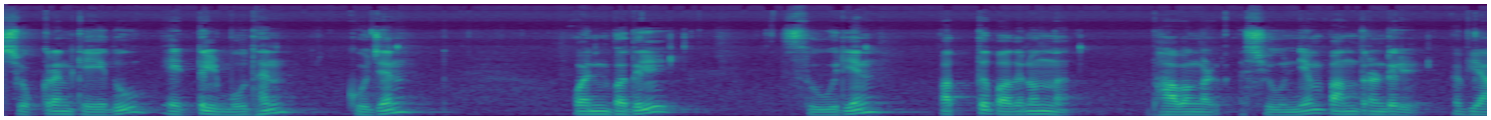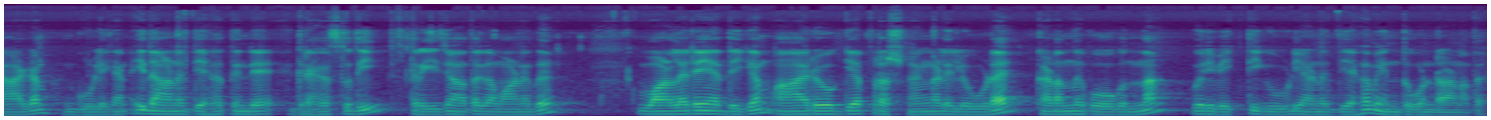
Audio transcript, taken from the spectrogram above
ശുക്രൻ കേതു എട്ടിൽ ബുധൻ കുജൻ ഒൻപതിൽ സൂര്യൻ പത്ത് പതിനൊന്ന് ഭാവങ്ങൾ. ശൂന്യം പന്ത്രണ്ടിൽ വ്യാഴം ഗുളികൻ. ഇതാണ് ഇദ്ദേഹത്തിന്റെ ഗ്രഹസ്ഥിതി സ്ത്രീജാതകമാണിത്. വളരെയധികം ആരോഗ്യ പ്രശ്നങ്ങളിലൂടെ കടന്നു പോകുന്ന ഒരു വ്യക്തി കൂടിയാണ് ഇദ്ദേഹം. എന്തുകൊണ്ടാണത്?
